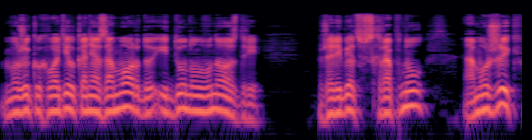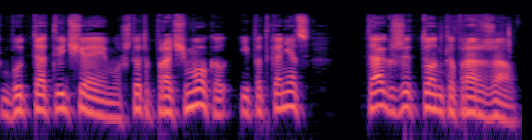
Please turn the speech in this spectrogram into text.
Мужик ухватил коня за морду и дунул в ноздри. Жеребец всхрапнул, а мужик, будто отвечая ему, что-то прочмокал и под конец так же тонко проржал.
